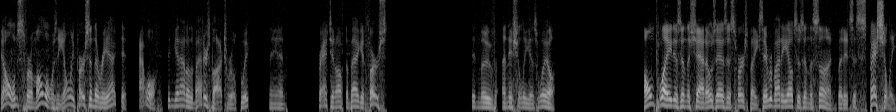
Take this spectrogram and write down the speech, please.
Jones, for a moment, was the only person that reacted. Howell didn't get out of the batter's box real quick and scratching off the bag at first. Didn't move initially as well. Home plate is in the shadows, as is first base. Everybody else is in the sun, but it's especially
